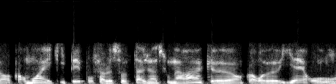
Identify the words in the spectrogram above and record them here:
encore moins équipé pour faire le sauvetage d'un sous-marin que encore hier on,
